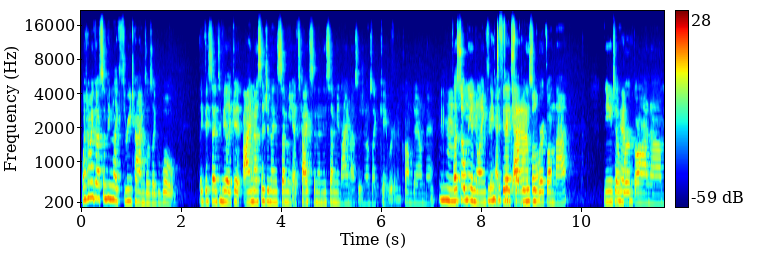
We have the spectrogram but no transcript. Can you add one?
One time I got something like three times. I was like, whoa. Like they sent to me like an iMessage and then sent me a text and then they sent me an iMessage and I was like, okay, we're gonna calm down there. Mm-hmm. That's the only annoying thing. I feel like Apple needs to work on that. They need to Yeah. work on um,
